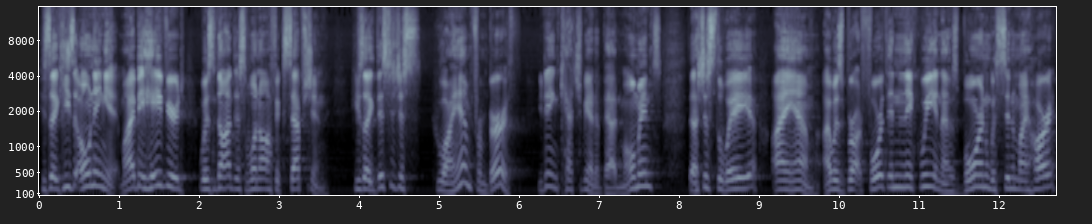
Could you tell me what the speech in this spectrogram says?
He's like, he's owning it. My behavior was not this one off exception. He's like, this is just who I am from birth. You didn't catch me at a bad moment. That's just the way I am. I was brought forth in iniquity and I was born with sin in my heart.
